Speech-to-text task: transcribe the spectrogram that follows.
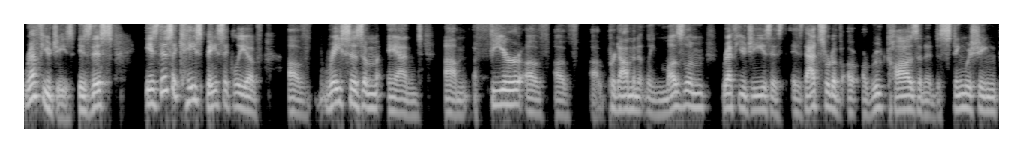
refugees? Is this is this a case basically of of racism and um, fear of, of uh, predominantly Muslim refugees? Is, is that sort of a, a, root cause and a distinguishing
